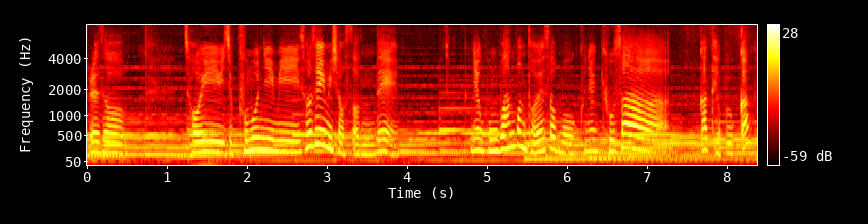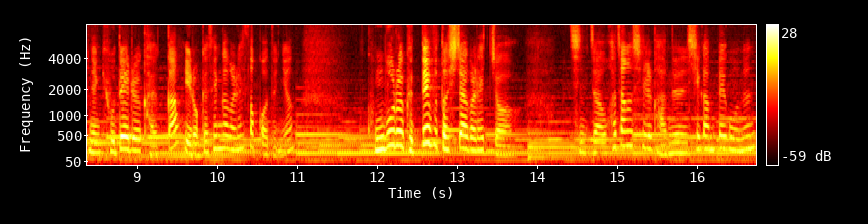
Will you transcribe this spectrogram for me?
그래서 저희 이제 부모님이 선생님이셨었는데 그냥 공부 한 번 더 해서 뭐 그냥 교사가 돼볼까? 그냥 교대를 갈까? 이렇게 생각을 했었거든요. 공부를 그때부터 시작을 했죠. 진짜 화장실 가는 시간 빼고는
